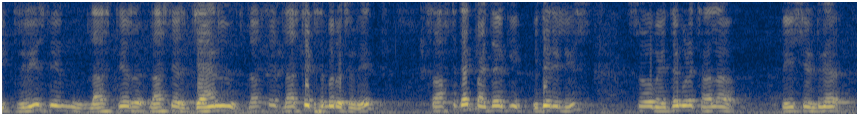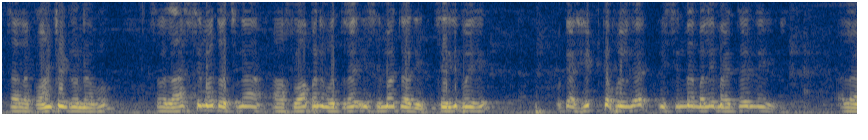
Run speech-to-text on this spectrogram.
it release in last year last year జాన్ last year last year December వచ్చింది. సో ఆఫ్టర్ దాట్ మా ఇద్దరికి ఇదే రిలీజ్ సో మా ఇద్దరు కూడా చాలా పేషెంట్గా చాలా కాన్ఫిడెంట్గా ఉన్నాము. సో లాస్ట్ సినిమాతో వచ్చిన ఆ ఫ్లాప్ అని ముద్ర ఈ సినిమాతో అది చెరిగిపోయి ఒక హిట్ కపుల్గా ఈ సినిమా మళ్ళీ మా ఇద్దరిని అలా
